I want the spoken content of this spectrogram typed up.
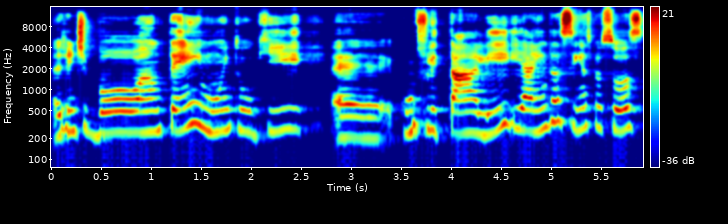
é gente boa, não tem muito o que é, conflitar ali e ainda assim as pessoas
